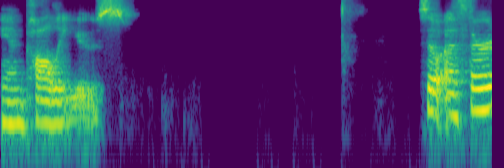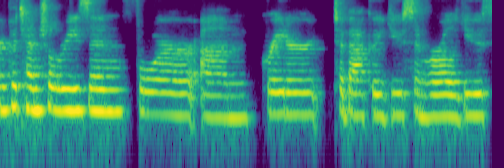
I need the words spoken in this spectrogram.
and poly use. So a third potential reason for um, greater tobacco use in rural youth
